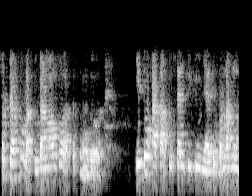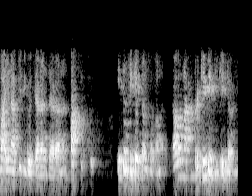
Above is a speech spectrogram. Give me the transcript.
sedang sholat, bukan mau sholat, sedang sholat. Itu Hasan Husain cucunya itu pernah numpai Nabi di jaran-jaranan. Pas itu. Itu digendong sama. Kalau nak berdiri digendong.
